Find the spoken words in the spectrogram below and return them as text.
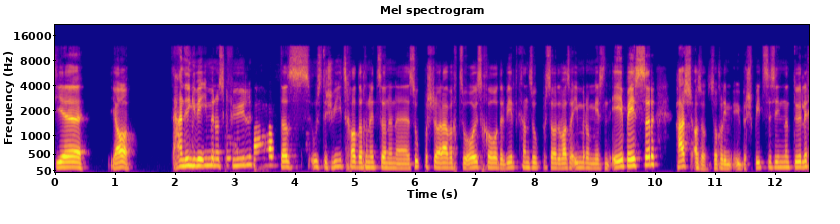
Die, ja, haben irgendwie immer noch das Gefühl, dass aus der Schweiz kann doch nicht so ein äh, Superstar einfach zu uns kommen oder wird kein Superstar oder was auch immer und wir sind eh besser. Hast, also so ein bisschen im Überspitzen sind natürlich.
